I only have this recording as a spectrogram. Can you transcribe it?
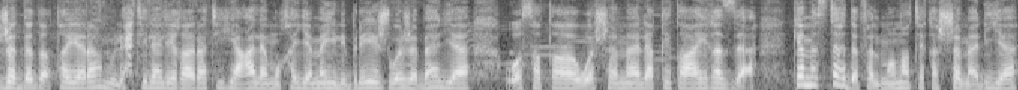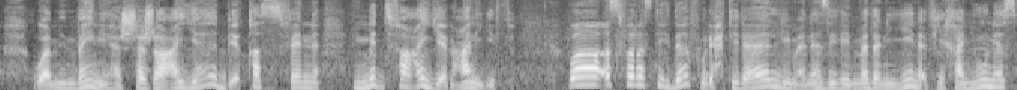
جدد طيران الاحتلال غاراته على مخيمي البريج وجباليا وسط وشمال قطاع غزة كما استهدف المناطق الشمالية ومن بينها الشجاعية بقصف مدفعي عنيف. وأسفر استهداف الاحتلال لمنازل المدنيين في خان يونس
